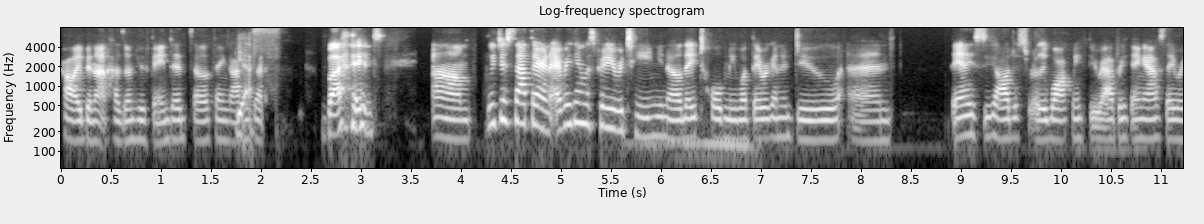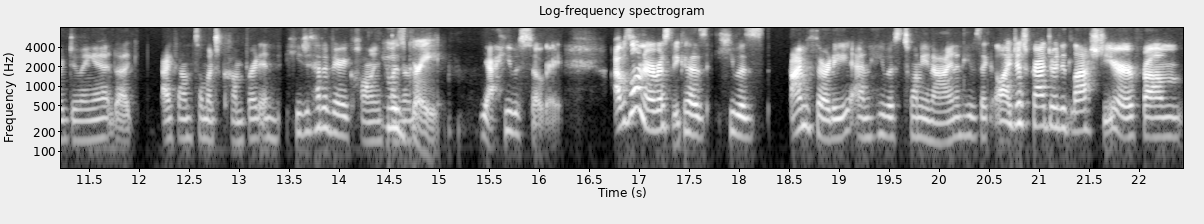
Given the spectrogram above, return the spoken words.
probably been that husband who fainted so thank god yes. but um we just sat there and everything was pretty routine you know. They told me what they were going to do and the anesthesiologist really walked me through everything as they were doing it like i found so much comfort and he just had a very calming he was great. Yeah he was so great. I was a little nervous because he was I'm 30 and he was 29 and he was like, "Oh, I just graduated last year from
